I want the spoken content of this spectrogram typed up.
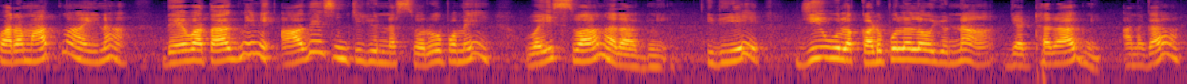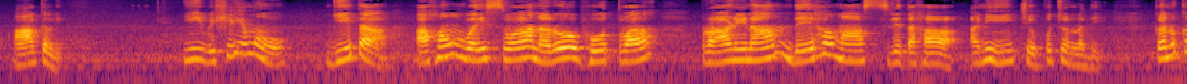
పరమాత్మ అయిన దేవతాగ్నిని ఆవేశించియున్న స్వరూపమే వైశ్వానరాగ్ని. ఇదియే జీవుల కడుపులలో ఉన్న జఠరాగ్ని అనగా ఆకలి. ఈ విషయము గీత అహం వైశ్వానరో భూత్వా ప్రాణినాం దేహమాశ్రిత అని చెప్పుచున్నది. కనుక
